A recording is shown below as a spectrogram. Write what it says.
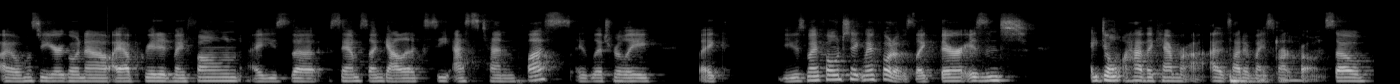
I, almost a year ago now, I upgraded my phone. I use the Samsung Galaxy S10 Plus. I literally like use my phone to take my photos. Like there isn't, I don't have a camera outside of oh my smartphone. So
